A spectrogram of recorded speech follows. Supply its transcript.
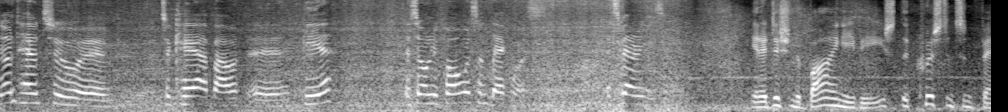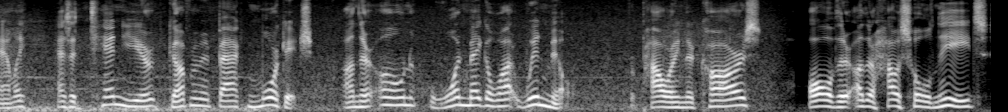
Don't have to uh, to care about uh, gear. It's only forwards and backwards. It's very easy. In addition to buying EVs, the Christensen family has a 10-year government-backed mortgage on their own 1 megawatt windmill for powering their cars, all of their other household needs,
